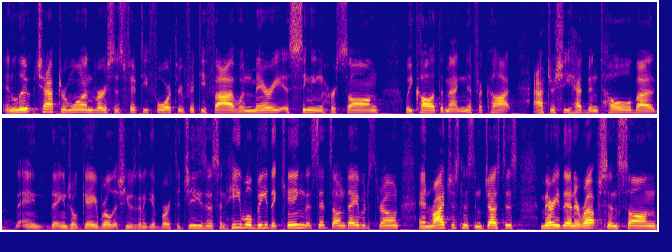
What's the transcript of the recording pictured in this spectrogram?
In Luke chapter 1, verses 54 through 55, when Mary is singing her song, we call it the Magnificat, after she had been told by the angel Gabriel that she was going to give birth to Jesus, and he will be the king that sits on David's throne in righteousness and justice. Mary then erupts in song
